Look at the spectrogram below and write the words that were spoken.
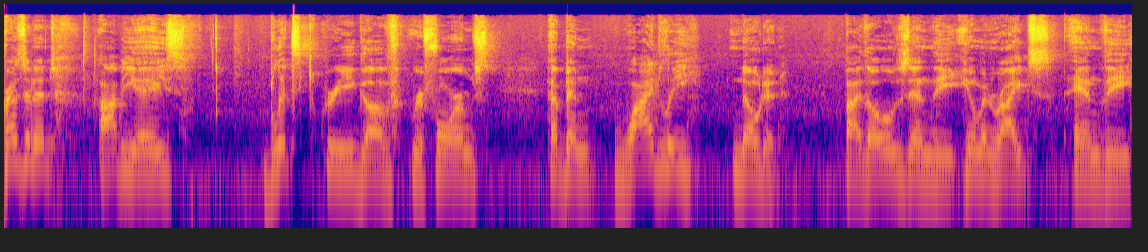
President Abiy's blitzkrieg of reforms have been widely noted by those in the human rights and the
